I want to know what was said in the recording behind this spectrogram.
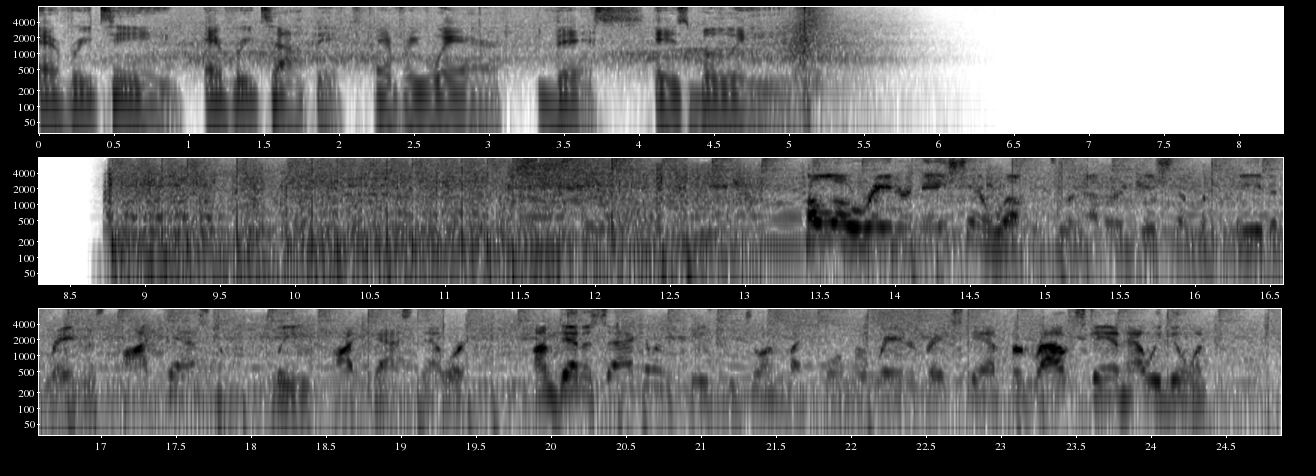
Every team, every topic, everywhere. This is Bleav. Hello, Raider Nation, and welcome to another edition of the Bleav in Raiders podcast on the Bleav Podcast Network. I'm Dennis Ackerman, pleased to be joined by former Raider great Stanford Routt. Stan, how we doing?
